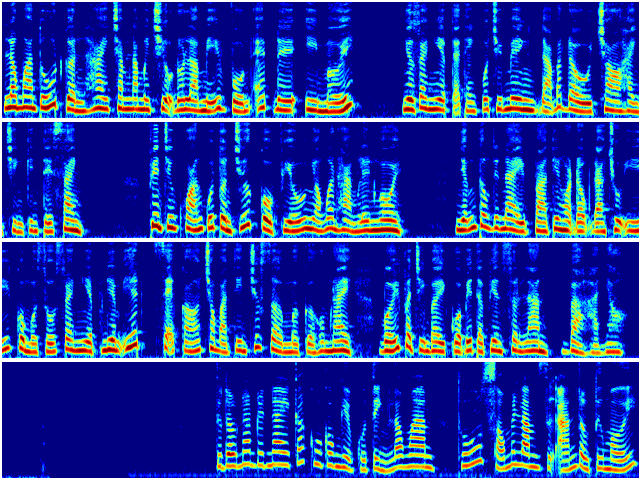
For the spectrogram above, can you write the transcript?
Long An thu hút gần 250 triệu đô la Mỹ vốn FDI mới. Nhiều doanh nghiệp tại thành phố Hồ Chí Minh đã bắt đầu cho hành trình kinh tế xanh. Phiên chứng khoán cuối tuần trước cổ phiếu nhóm ngân hàng lên ngôi. Những thông tin này và tin hoạt động đáng chú ý của một số doanh nghiệp niêm yết sẽ có trong bản tin trước giờ mở cửa hôm nay với phần trình bày của biên tập viên Xuân Lan và Hà Nho. Từ đầu năm đến nay, các khu công nghiệp của tỉnh Long An thu hút 65 dự án đầu tư mới.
